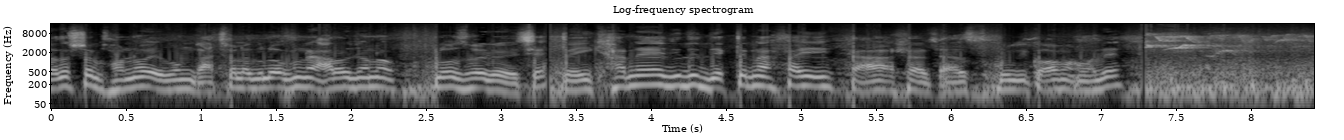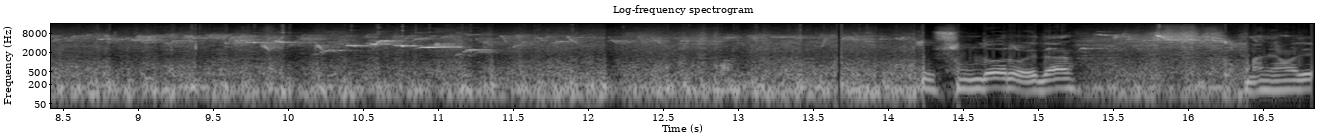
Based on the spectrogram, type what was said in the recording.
যথেষ্ট ঘন এবং গাছপালাগুলো ওখানে আরও যেন ক্লোজ হয়ে রয়েছে। তো এইখানে যদি দেখতে না পাই চান্স খুবই কম আমাদের। খুব সুন্দর ওয়েদার মাঝে মাঝে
